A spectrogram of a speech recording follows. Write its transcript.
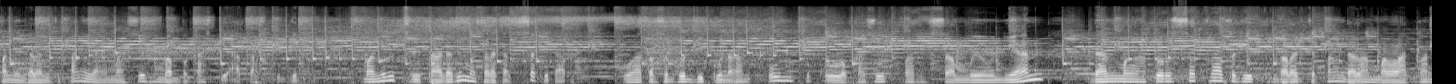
peninggalan Jepang yang masih membekas di atas bukit. Menurut cerita dari masyarakat sekitar, gua tersebut digunakan untuk lokasi persembunyian dan mengatur strategi tentara Jepang dalam melakukan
